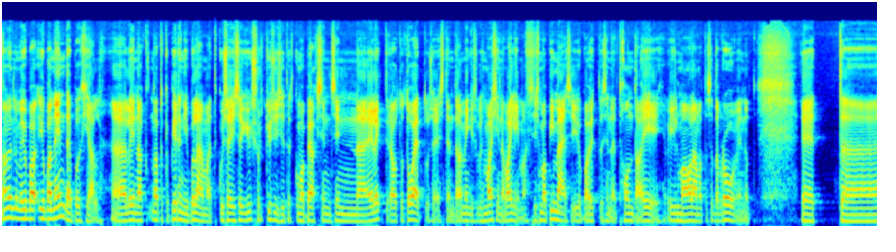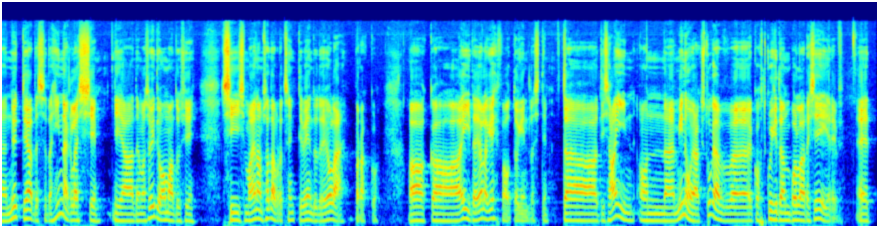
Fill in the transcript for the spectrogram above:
no ütleme juba, juba nende põhjal äh, lõi natuke pirni põlema, et kui sa isegi ükskord küsisid, et kui ma peaksin siin äh, elektriauto toetuse eest endale mingisuguse masina valima, siis ma pimesi juba ütlesin, et Honda E, ilma olemata seda proovinud. et äh, nüüd teades seda hinnaklassi ja tema sõiduomadusi, siis ma enam sada protsenti veendunud ei ole paraku. aga ei, ta ei ole kehv auto kindlasti. ta disain on minu jaoks tugev koht, kuigi ta on polariseeriv, et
